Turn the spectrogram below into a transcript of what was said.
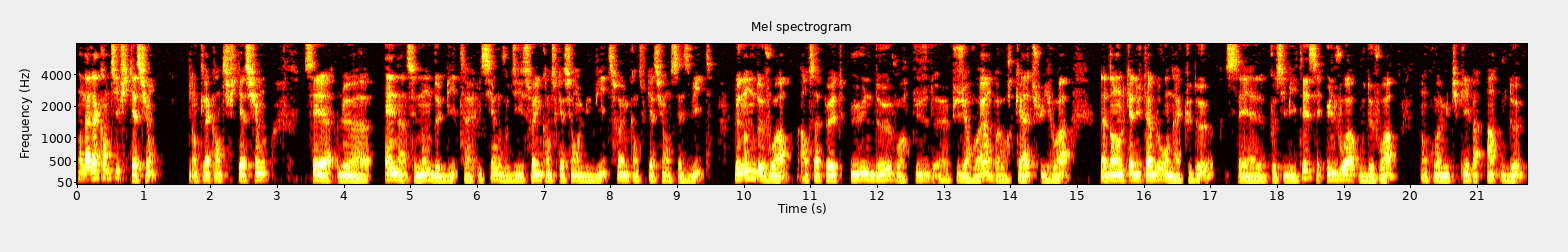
On a la quantification. Donc la quantification, c'est le n, c'est le nombre de bits. Ici, on vous dit soit une quantification en 8 bits, soit une quantification en 16 bits. Le nombre de voix, alors ça peut être une, deux, voire plusieurs voix. On peut avoir 4, 8 voix. Là, dans le cas du tableau, on n'a que deux. C'est possibilité, c'est une voix ou deux voix. Donc on va multiplier par 1 ou 2.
